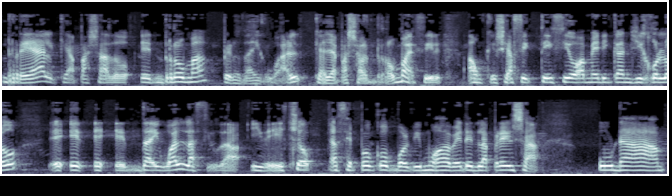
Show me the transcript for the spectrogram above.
real que ha pasado en Roma, pero da igual que haya pasado en Roma, es decir, aunque sea ficticio American Gigolo, eh, eh, eh, eh, da igual la ciudad. Y de hecho, hace poco volvimos a ver en la prensa una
